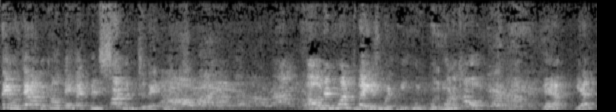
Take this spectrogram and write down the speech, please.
they was there because they had been summoned to that place. All in one place with, with, with one accord. Yeah, yeah.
